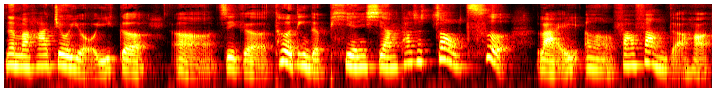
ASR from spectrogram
那么它就有一个呃这个特定的偏乡，它是照册来呃发放的哈，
